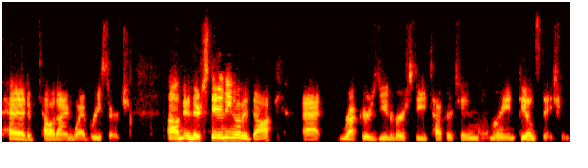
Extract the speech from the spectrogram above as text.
head of Teledyne Webb Research. Um, and they're standing on a dock at Rutgers University Tuckerton Marine Field Station.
